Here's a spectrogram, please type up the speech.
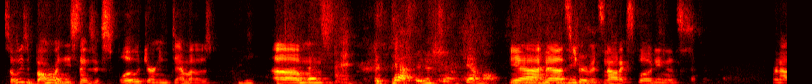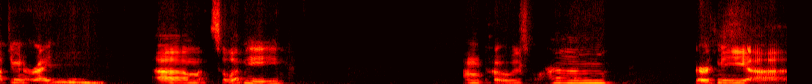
It's always a bummer when these things explode during demos. Um, That's the definition of demo. yeah, no, it's true. If it's not exploding, it's we're not doing it right. Um, so let me compose RM. Bear with me. Uh,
